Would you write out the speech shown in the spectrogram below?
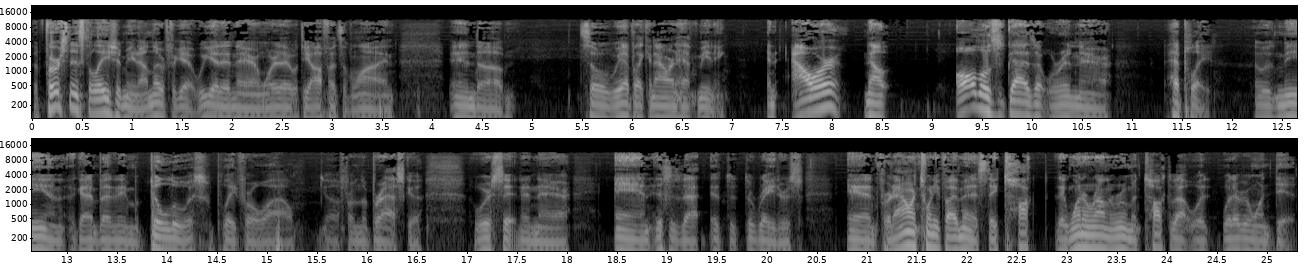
The first installation meeting, I'll never forget. We get in there and we're there with the offensive line, and um, so we have like an hour and a half meeting. An hour now, all those guys that were in there had played. It was me and a guy by the name of Bill Lewis who played for a while uh, from Nebraska. We're sitting in there, and this is that it's the, the Raiders. And for an hour and twenty five minutes, they talked. They went around the room and talked about what, what everyone did.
